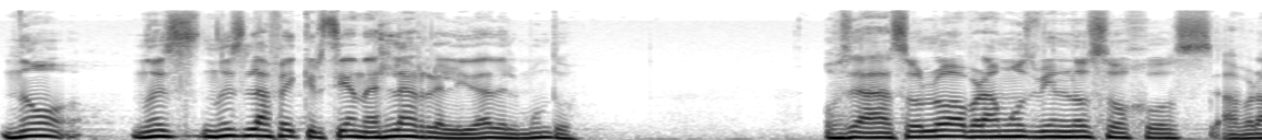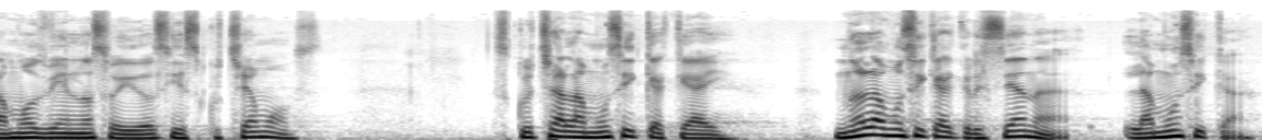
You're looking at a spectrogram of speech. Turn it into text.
no, no es, no es la fe cristiana, es la realidad del mundo. O sea, solo abramos bien los ojos, abramos bien los oídos y escuchemos. Escucha la música que hay. No la música cristiana, la música.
